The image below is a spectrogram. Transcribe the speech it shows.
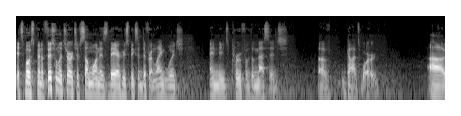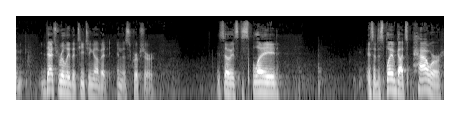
it's most beneficial in the church if someone is there who speaks a different language and needs proof of the message of God's word. Uh, that's really the teaching of it in the scripture. So it's displayed, it's a display of God's power,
